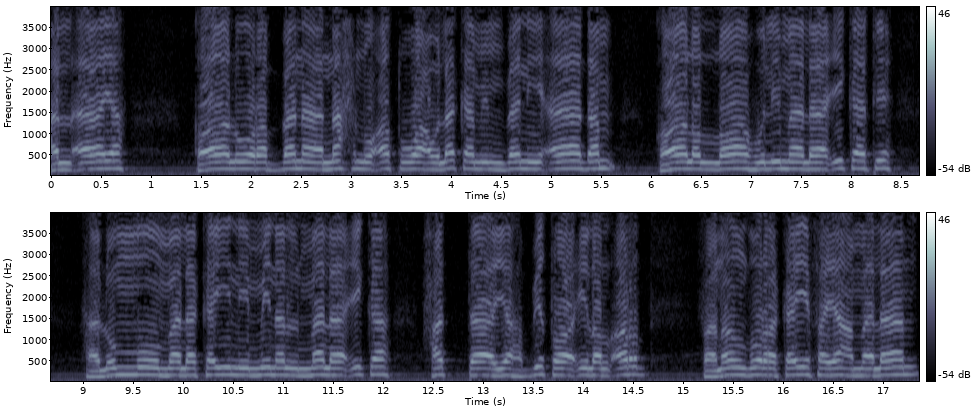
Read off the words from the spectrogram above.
الآية قالوا ربنا نحن أطوع لك من بني آدم قال الله لملائكته هلموا ملكين من الملائكة حتى يهبطا إلى الأرض فننظر كيف يعملان.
